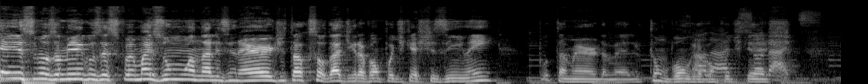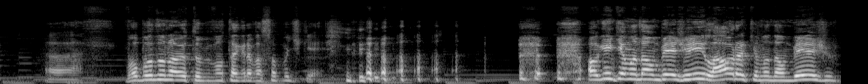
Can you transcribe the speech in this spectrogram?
E é isso, meus amigos. Esse foi mais um Análise Nerd. Tava com saudade de gravar um podcastzinho, hein? Puta merda, velho. Tão bom gravar um podcast. saudades. Ah, vou abandonar o YouTube e voltar a gravar só podcast. Alguém quer mandar um beijo aí? Laura quer mandar um beijo?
